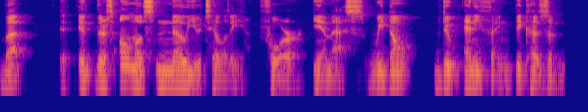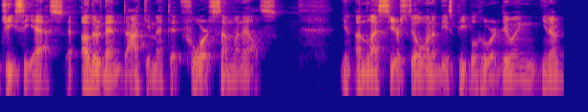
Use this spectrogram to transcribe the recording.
but it, it, there's almost no utility for EMS. We don't do anything because of GCS other than document it for someone else. You know, unless you're still one of these people who are doing, you know,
